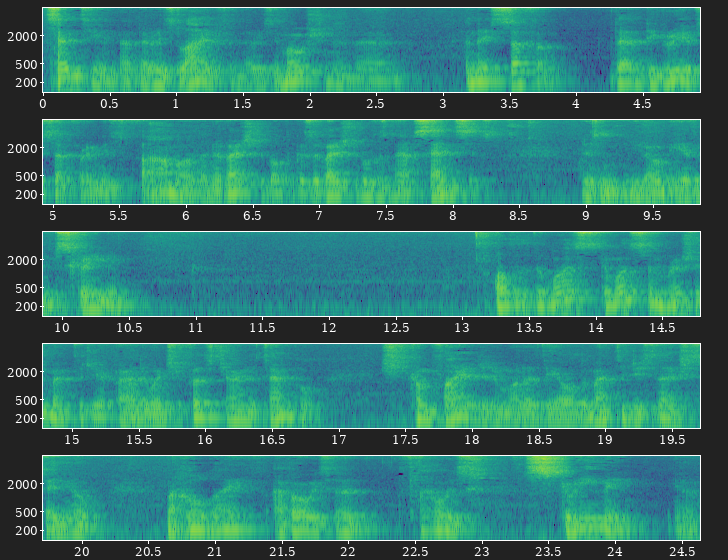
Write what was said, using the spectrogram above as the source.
sentient that there is life and there is emotion and uh, and they suffer. Their degree of suffering is far more than a vegetable because a vegetable doesn't have senses. Doesn't you don't hear them screaming. Although there was there was some Russian Mataji apparently when she first joined the temple, she confided in one of the older Matajis there. She said, you know, my whole life I've always heard flowers screaming, you know,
